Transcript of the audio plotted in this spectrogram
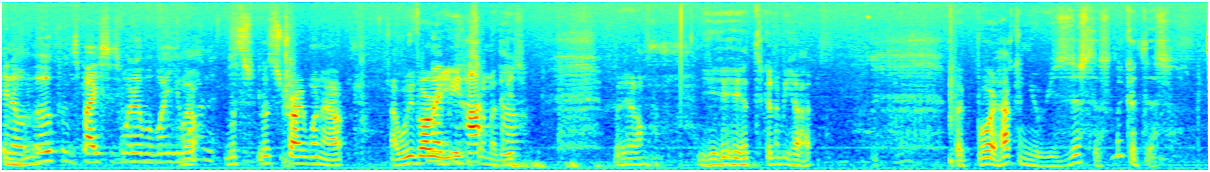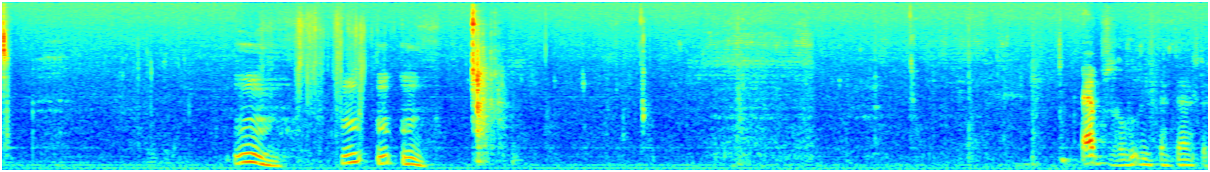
you know, Mhm. herbs and spices, whatever way you Well, want it. let's, let's try one out. Uh, we've already eaten some of these. Well, yeah, it's gonna be hot. But boy, how can you resist this? Look at this. Mmm. Mmm, mmm, mmm. Absolutely fantastic.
